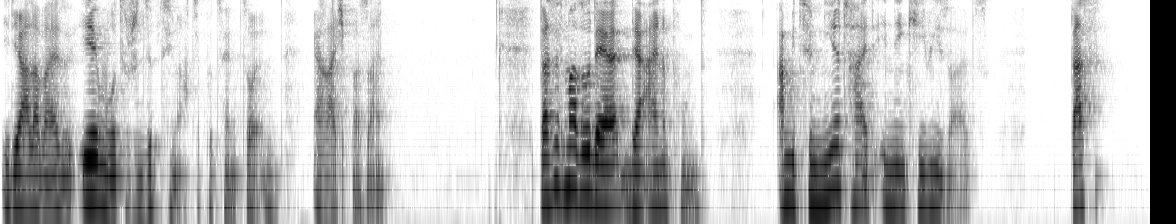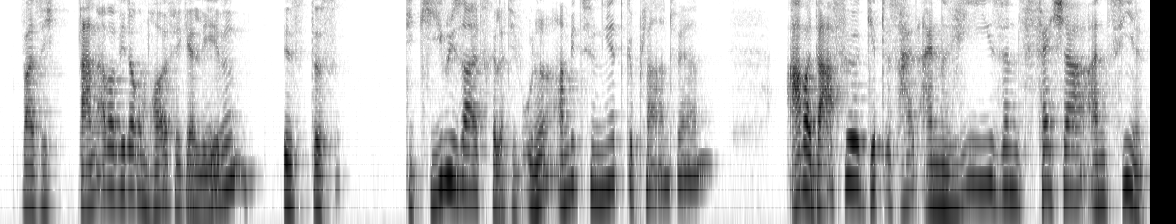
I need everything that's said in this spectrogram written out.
idealerweise irgendwo zwischen 70 und 80 Prozent sollten erreichbar sein. Das ist mal so der, der eine Punkt. Ambitioniertheit in den Key Results. Das, was ich dann aber wiederum häufig erlebe, ist, dass die Key Results relativ unambitioniert geplant werden, aber dafür gibt es halt einen riesen Fächer an Zielen.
